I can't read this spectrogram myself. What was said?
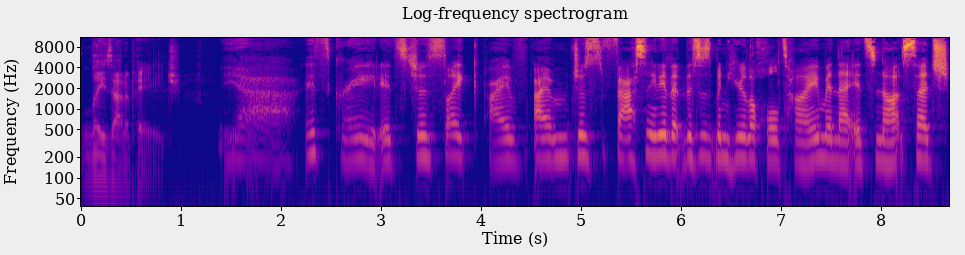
lays out a page Yeah, it's great. It's just like I've I'm just fascinated that this has been here the whole time and that it's not such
